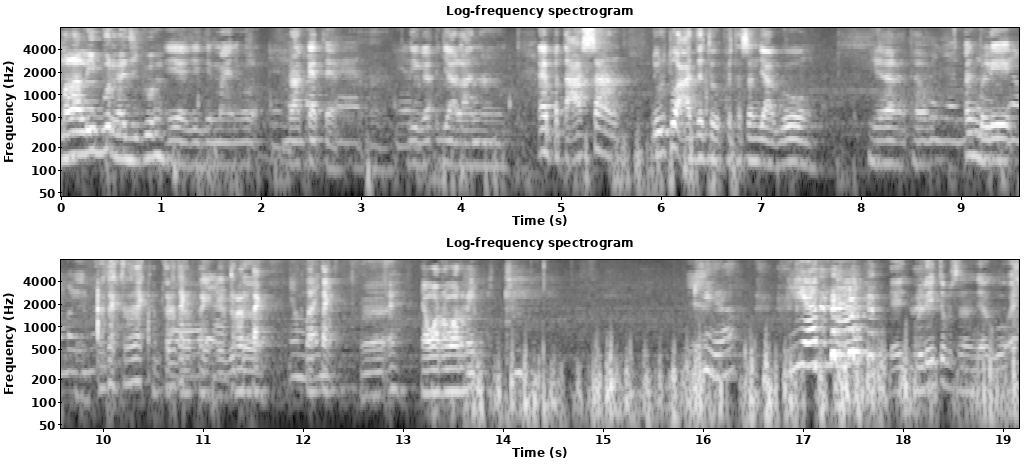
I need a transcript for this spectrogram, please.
Malah libur ngaji gua. iya jadi main mulu. Raket ya? Heeh. di jalanan. Eh petasan. Dulu tuh ada tuh petasan jagung Iya, tahu. kan beli kretek kretek kretek Kretek, kayak gitu. Kretek. yang banyak. Eh, eh. Yang warna-warni. Iya. iya. Benar. Ya, beli tuh petasan jagung eh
